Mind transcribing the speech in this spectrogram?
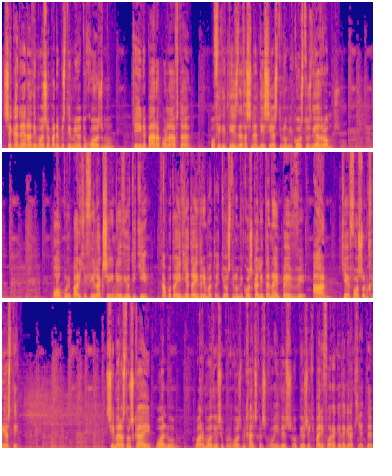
Σε κανένα δημόσιο πανεπιστήμιο του κόσμου, και είναι πάρα πολλά αυτά, ο φοιτητής δεν θα συναντήσει αστυνομικό στους διαδρόμους. Όπου υπάρχει φύλαξη είναι ιδιωτική, από τα ίδια τα ιδρύματα και ο αστυνομικός καλείται να επέμβει αν και εφόσον χρειαστεί. Σήμερα στον Sky, που αλλού, ο αρμόδιος υπουργός Μιχάλης Χρυσοχοίδης, ο οποίος έχει πάρει φορά και δεν κρατιέται,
